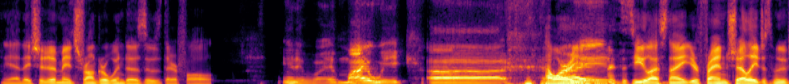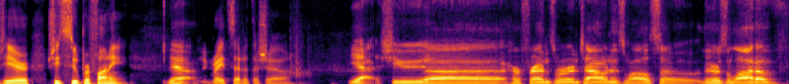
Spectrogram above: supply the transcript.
yeah. They should have made stronger windows. It was their fault. Anyway, my week. Uh How are you? I- was nice to see you last night. Your friend Shelly just moved here. She's super funny. yeah. A great set at the show. yeah she uh her friends were in town as well so there's a lot of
